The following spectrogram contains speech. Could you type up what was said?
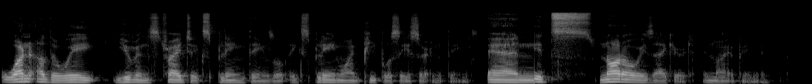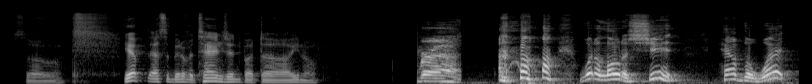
one other way humans try to explain things or explain why people say certain things. And it's not always accurate, in my opinion. So, yep, that's a bit of a tangent, but, uh, you know, Bruh. what a load of shit. Have the what?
